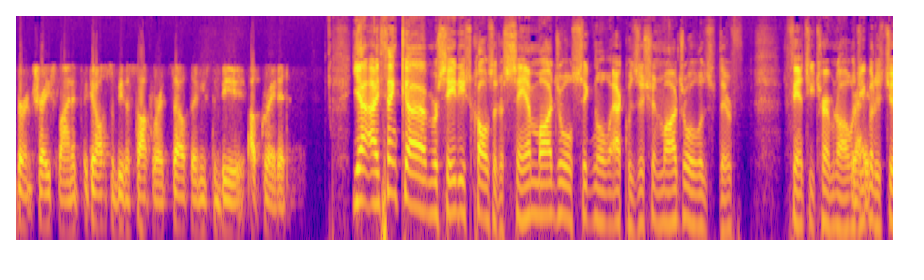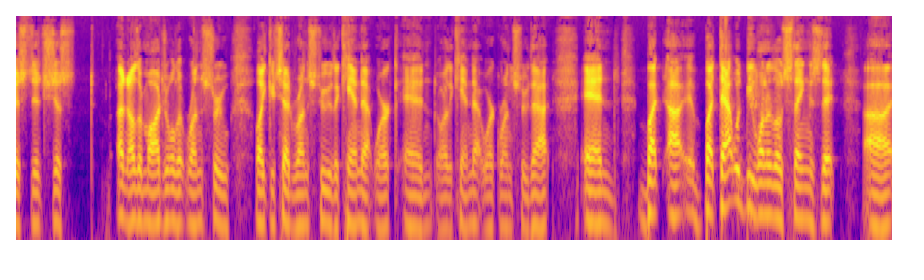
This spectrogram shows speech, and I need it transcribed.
burnt trace line. It, it could also be the software itself that needs to be upgraded. Yeah, I think uh, Mercedes calls it a SAM module, signal acquisition module is their fancy terminology, right. but it's just it's just another module that runs through, like you said, runs through the CAN network, and or the CAN network runs through that. And but uh, but that would be one of those things that uh,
